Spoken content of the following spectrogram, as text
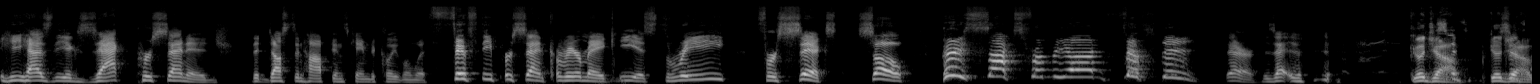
he has the exact percentage that Dustin Hopkins came to Cleveland with 50% career make. He is three for six. So he sucks from beyond 50. There is that. Good job. Since, Good job.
